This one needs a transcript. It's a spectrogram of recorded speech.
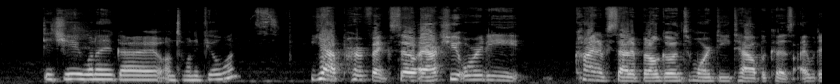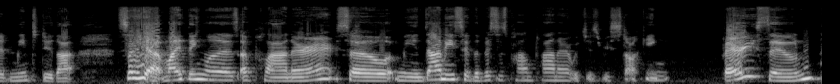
Did you want to go on to one of your ones? Yeah, perfect. So I actually already kind of said it, but I'll go into more detail because I didn't mean to do that. So yeah, my thing was a planner. So me and Dani said the business plan planner, which is restocking very soon,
